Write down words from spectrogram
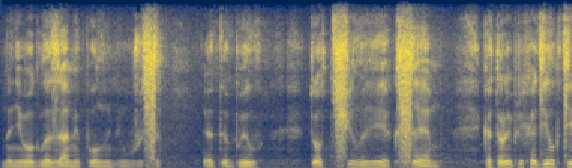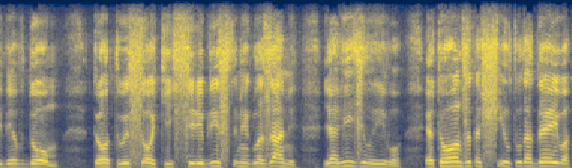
на него глазами полными ужаса. Это был тот человек, Сэм, который приходил к тебе в дом, тот высокий, с серебристыми глазами. Я видела его. Это он затащил туда Дэйва.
